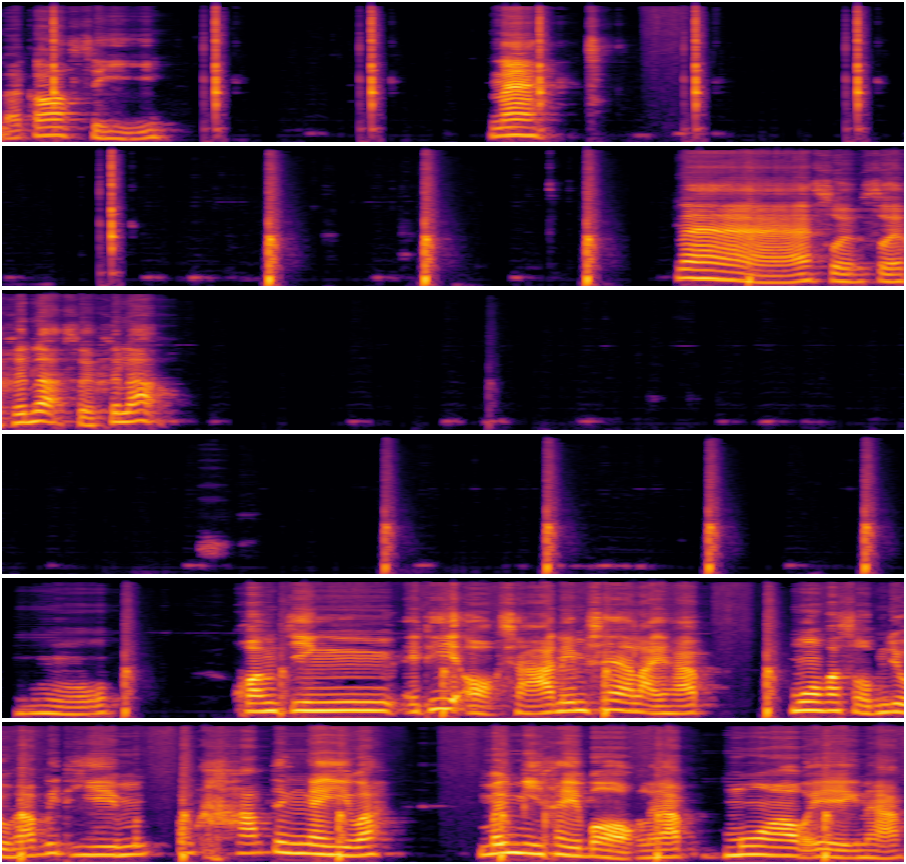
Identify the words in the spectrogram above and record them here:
แล้วก็สี นะน่าสวยสวยขึ้นละสวยขึ้นแล้ว โอ้โห ความจริงไอ้ที่ออกช้านี่ไม่ใช่อะไรครับมัวผสมอยู่ครับ วิธีมันคราฟยังไงวะ ไม่มีใครบอกเลยครับมั่วเอาเองนะครับ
